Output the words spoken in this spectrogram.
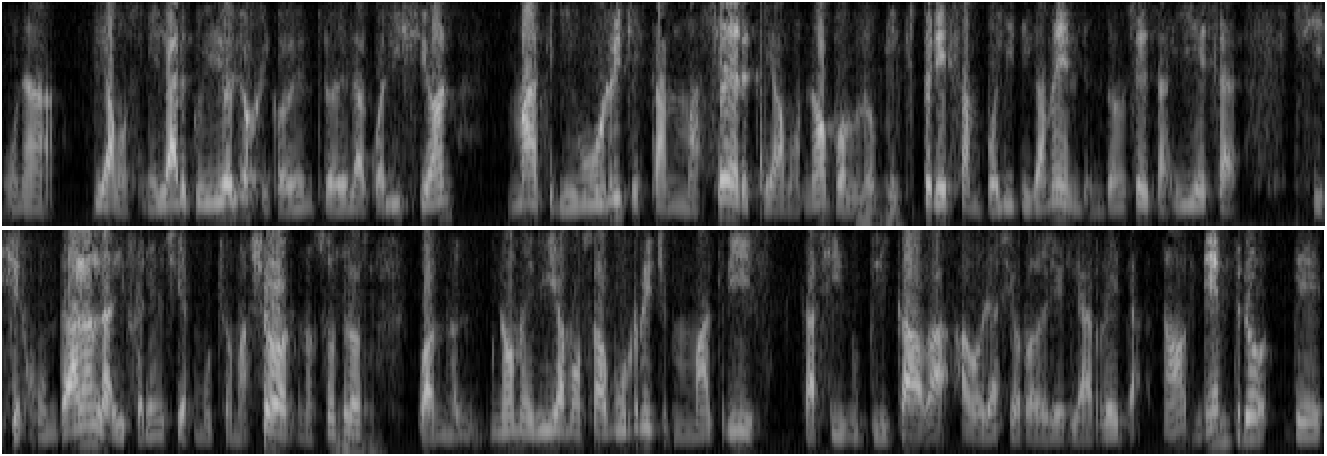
una, digamos, en el arco ideológico dentro de la coalición, Macri y Bullrich están más cerca, digamos, ¿no? Por lo que expresan políticamente. Entonces ahí esa si se juntaran la diferencia es mucho mayor. Nosotros cuando no medíamos a Burrich, Macri casi duplicaba a Horacio Rodríguez Larreta, ¿no? Dentro de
